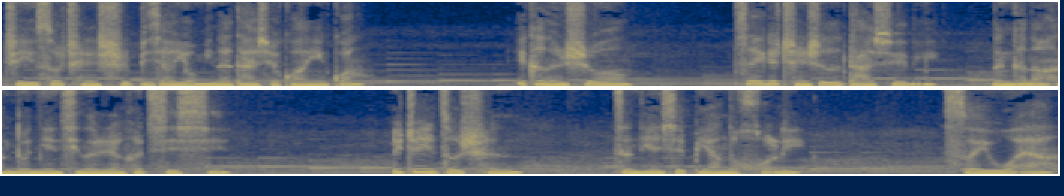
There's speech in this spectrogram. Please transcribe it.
这一所城市比较有名的大学逛一逛。也可能说，在一个城市的大学里，能看到很多年轻的人和气息，为这一座城。增添些别样的活力，所以我呀，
